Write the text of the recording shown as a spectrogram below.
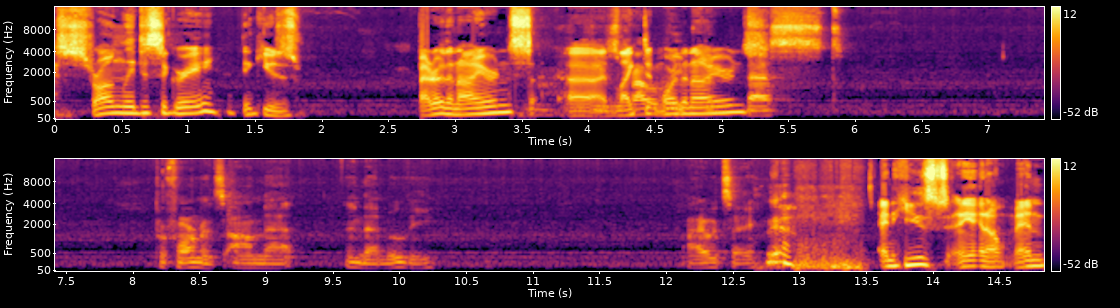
strongly disagree. I think he was better than Irons. Uh, I liked it more than Irons. Best performance on that in that movie. I would say. Yeah. And he's, you know, and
